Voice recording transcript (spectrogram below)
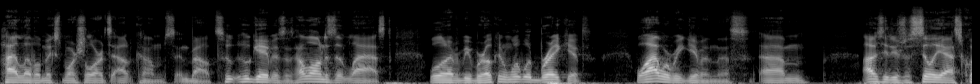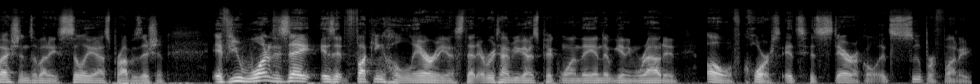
high level mixed martial arts outcomes and bouts? Who, who gave us this? How long does it last? Will it ever be broken? What would break it? Why were we given this? Um, obviously, these are silly ass questions about a silly ass proposition. If you wanted to say, is it fucking hilarious that every time you guys pick one, they end up getting routed? Oh, of course. It's hysterical. It's super funny.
